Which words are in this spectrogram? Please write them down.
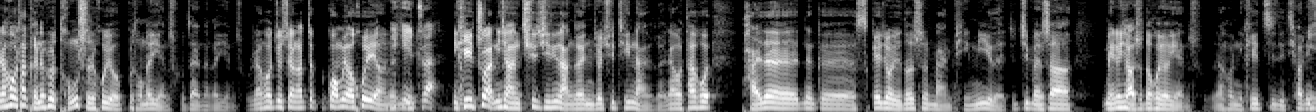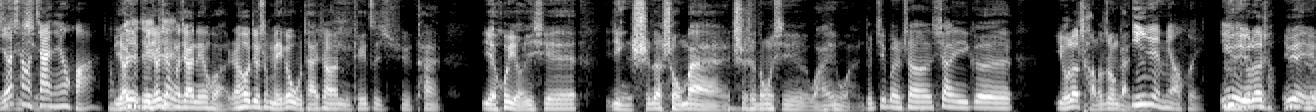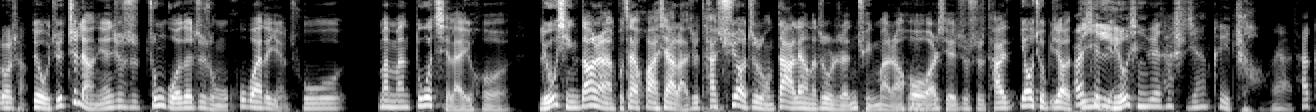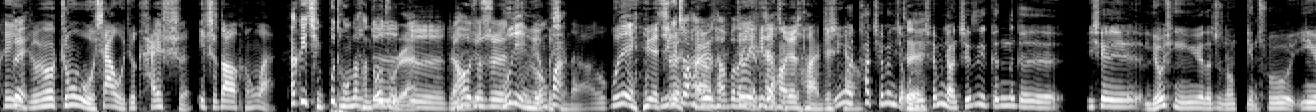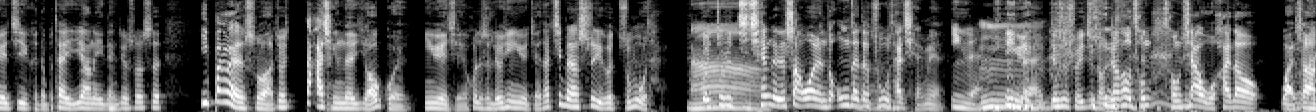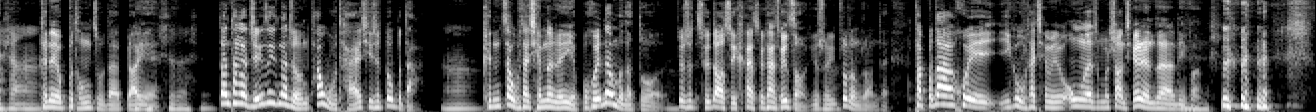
然后他可能会同时会有不同的演出在那个演出，然后就像这个逛庙会一样的，你可以转，你可以转，你想去去听哪个你就去听哪个，然后他会排的那个 schedule 也都是蛮频密的，就基本上每个小时都会有演出，然后你可以自己挑你比较像嘉年华，比较对对对。比较像个嘉年华，然后就是每个舞台上你可以自己去看，也会有一些饮食的售卖，吃吃东西，玩一玩，就基本上像一个游乐场的这种感觉。音乐庙会，音乐游乐场，音乐游乐场。对，我觉得这两年就是中国的这种户外的演出慢慢多起来以后，流行当然不在话下了，就它需要这种大量的这种人群嘛，然后嗯。而且就是它要求比较而且低一点，流行乐它时间可以长呀，它可以比如说中午、下午就开始，一直到很晚。它可以请不同的很多组人，对对对对对然后就是古典音乐不行的，古典音乐一个交响乐团不能就一个交响乐团因为。他前面讲，前面讲，其实跟那个一些流行音乐的这种演出音乐季可能不太一样的一点，就是说是一般来说啊，就是大型的摇滚音乐节或者是流行音乐节，它基本上是有个主舞台，就就是几千个个人、上万人都拥在那个主舞台前面，应援嗯应援就是属于这种，然后从从下午嗨到晚上，可能有不同组的表演。是的，是的，但他跟 Jay Z 那种，他舞台其实都不大，嗯，可能在舞台前面的人也不会那么的多，就是随到随看，随看随走，就属于这种状态。他不大会一个舞台前面嗡了什么上千人在那地方。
